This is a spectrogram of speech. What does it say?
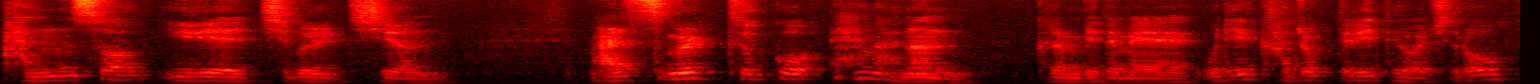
반석 위에 집을 지은 말씀을 듣고 행하는 그런 믿음의 우리 가족들이 되어지도록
